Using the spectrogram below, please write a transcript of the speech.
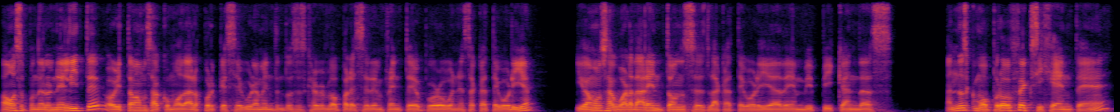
Vamos a ponerlo en élite. Ahorita vamos a acomodar porque seguramente entonces Herbert va a aparecer enfrente de Burrow en esta categoría. Y vamos a guardar entonces la categoría de MVP que andas. Andas como profe exigente, ¿eh?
